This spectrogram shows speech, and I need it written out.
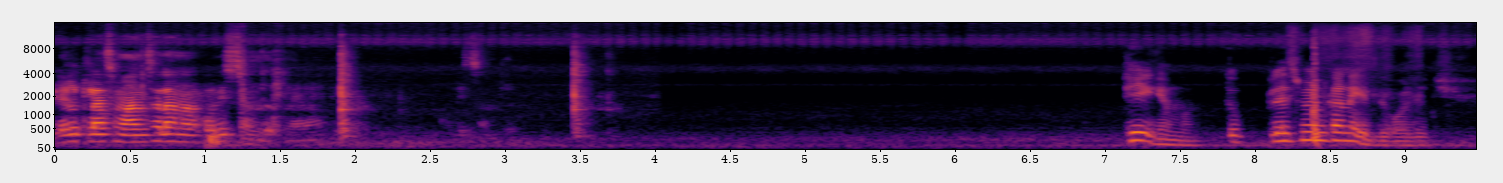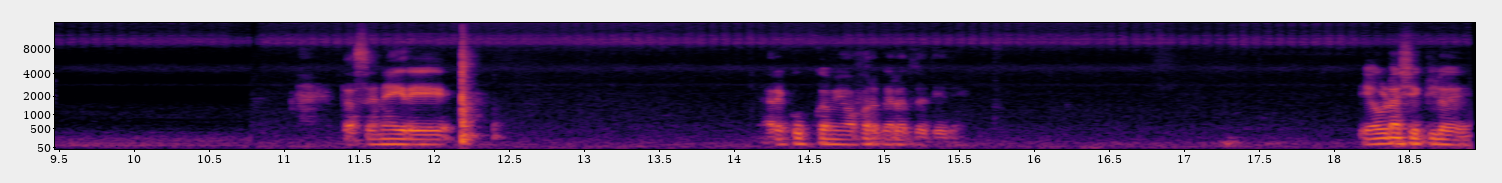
मिडल क्लास माणसाला ना कोणीच समजत नाही माहिती कोणीच समजत ठीक आहे मग. तू प्लेसमेंट का नाही घेतली कॉलेज तसं नाही रे. अरे खूप कमी ऑफर करत होते ते. एवढा शिकलोय.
